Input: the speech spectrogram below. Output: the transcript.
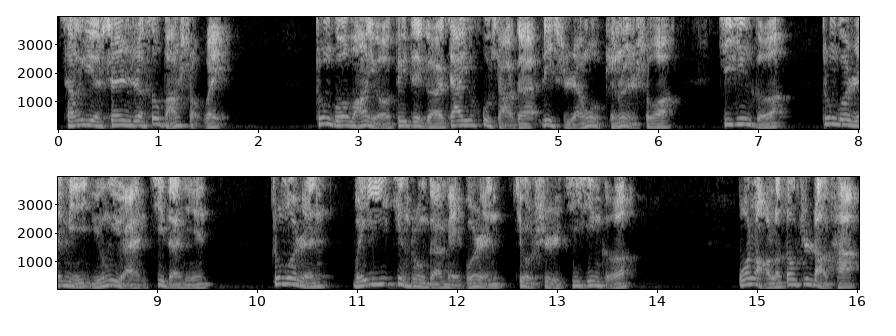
曾跃升热搜榜首位。中国网友对这个家喻户晓的历史人物评论说：“基辛格，中国人民永远记得您。中国人唯一敬重的美国人就是基辛格。我姥姥都知道他。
